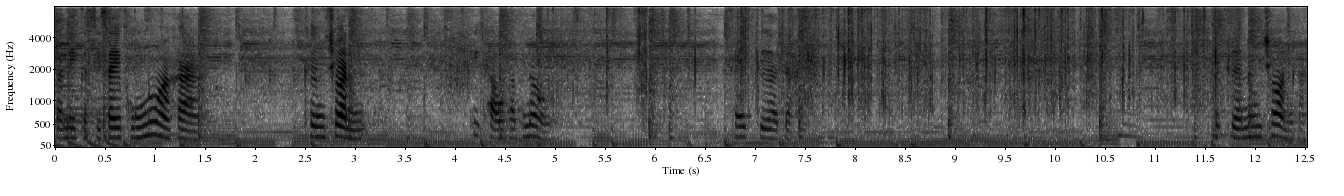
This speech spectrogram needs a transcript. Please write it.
ตอนนี้ก็สิใส่ผงนัวค่ะ เครื่องช้อนที่เขาค่ะพี่น้อง ใส่เกลือจ้ะ เกลือหนึ่งช้อนค่ะ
